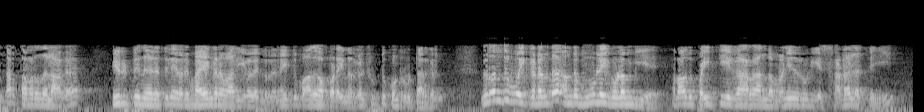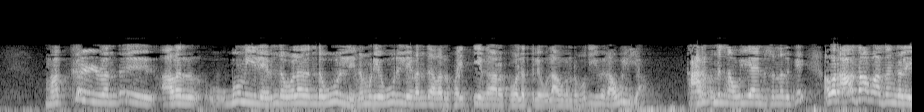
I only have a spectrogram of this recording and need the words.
என்றார் தவறுதலாக இருட்டு நேரத்தில் இவரை பயங்கரவாதிகள் என்று நினைத்து பாதுகாப்பு படையினர்கள் சுட்டுக் கொன்று விட்டார்கள். இறந்து போய் கிடந்த அந்த மூளை குழம்பிய அதாவது பைத்தியக்கார அந்த மனிதருடைய சடலத்தை மக்கள் வந்து அவர் பூமியிலே இந்த உலக இந்த ஊரிலே நம்முடைய ஊரிலே வந்து அவர் பைத்தியகார கோலத்திலே உலாவுகின்ற போது இவர் அவுலியா காரணம் என்ன அவுலியா என்று சொன்னதுக்கு அவர் ஆசாவாசங்களை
